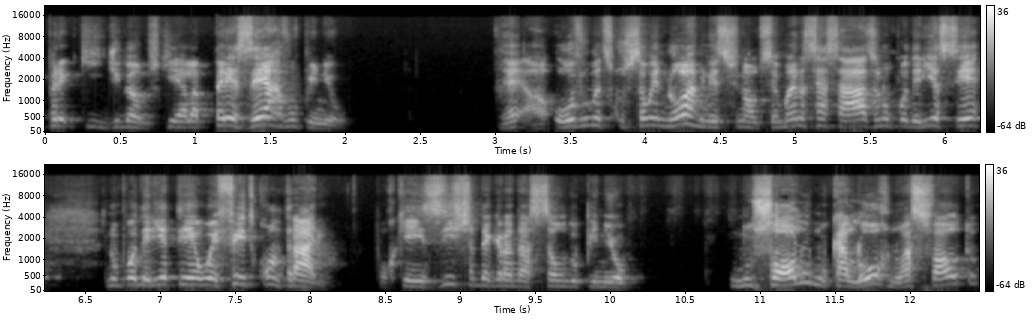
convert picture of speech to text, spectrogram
pre, que digamos, que ela preserva o pneu. É, houve uma discussão enorme nesse final de semana se essa asa não poderia ser, não poderia ter o efeito contrário, porque existe a degradação do pneu no solo, no calor, no asfalto,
